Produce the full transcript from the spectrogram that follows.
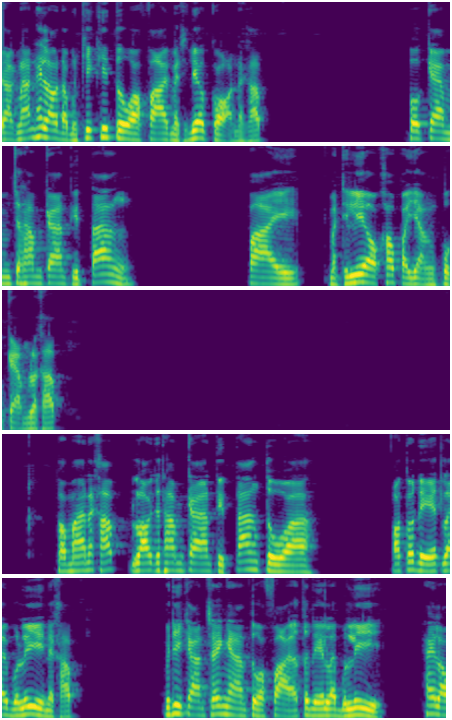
จากนั้นให้เราดับเบิลคลิกที่ตัวไฟล์ Material ก่อนนะครับ โปรแกรมจะทำการติดตั้งไฟล์ Material เข้าไปยังโปรแกรมแล้วครับ ต่อมานะครับเราจะทำการติดตั้งตัว Autodesk Library นะครับ วิธีการใช้งานตัวไฟล์ Autodesk Library ให้เรา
